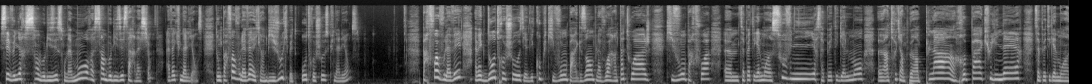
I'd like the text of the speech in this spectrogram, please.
c'est venir symboliser son amour, symboliser sa relation avec une alliance. Donc parfois vous l'avez avec un bijou qui peut être autre chose qu'une alliance. Parfois, vous l'avez avec d'autres choses. Il y a des couples qui vont, par exemple, avoir un tatouage, qui vont parfois, euh, ça peut être également un souvenir, ça peut être également euh, un truc un peu un plat, un repas culinaire, ça peut être également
